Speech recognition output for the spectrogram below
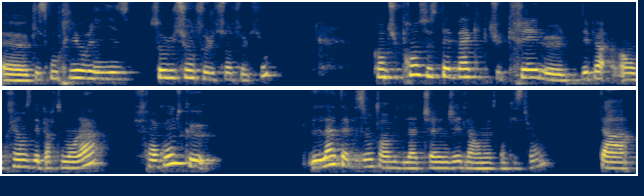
euh, qu'est-ce qu'on priorise, solution, solution, solution. Quand tu prends ce step back et que tu crées le en créant ce département-là, tu te rends compte que là, ta vision, tu as envie de la challenger, de la remettre en question. As,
